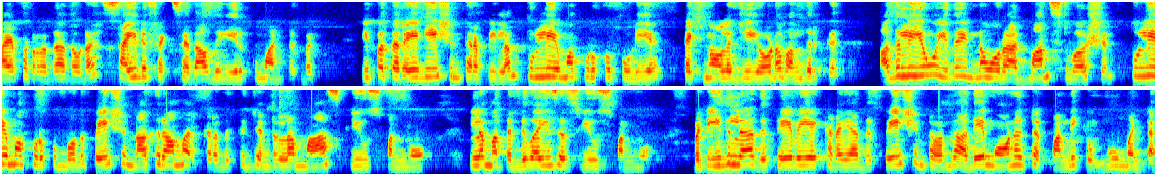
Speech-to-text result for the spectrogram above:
பயப்படுறது அதோட சைடு எஃபெக்ட்ஸ் ஏதாவது இருக்குமான்ட்டு. பட் இப்போத்த ரேடியேஷன் தெரப்பிலாம் துல்லியமாக கொடுக்கக்கூடிய டெக்னாலஜியோட வந்திருக்கு. அதுலேயும் இது இன்னும் ஒரு அட்வான்ஸ்ட் வேர்ஷன் துல்லியமாக கொடுக்கும்போது பேஷண்ட் நகராமல் இருக்கிறதுக்கு ஜென்ரலாக மாஸ்க் யூஸ் பண்ணுவோம். இல்லை மற்ற டிவைசஸ் யூஸ் பண்ணுவோம். பட் இதில் அது தேவையே கிடையாது. பேஷண்ட்டை வந்து அதே மானிட்டர் பண்ணிக்கும் மூமெண்ட்டை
